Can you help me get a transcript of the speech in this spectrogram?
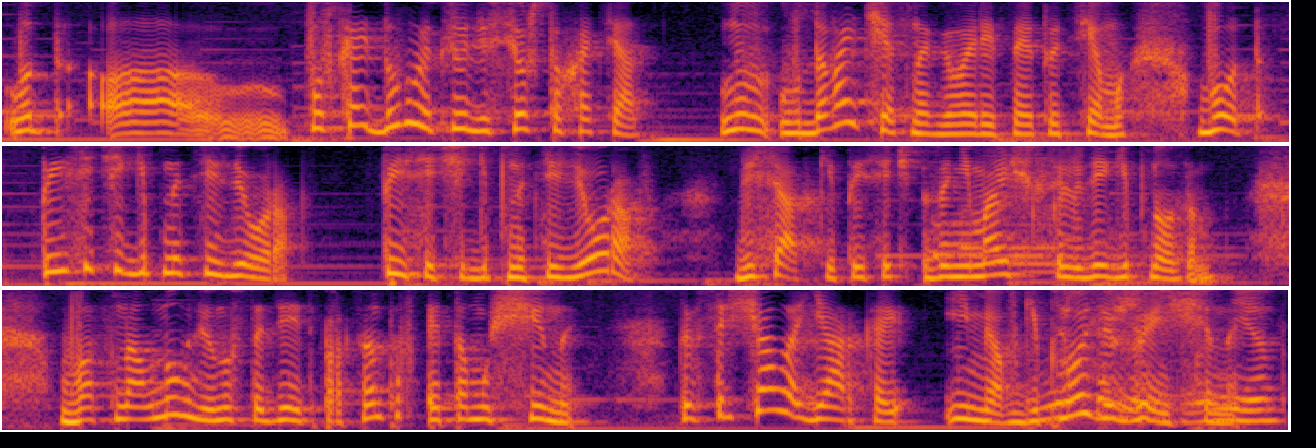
вот э, пускай думают люди все, что хотят. Ну, давай честно говорить на эту тему. Вот тысячи гипнотизеров, тысячи гипнотизеров, десятки тысяч занимающихся людей гипнозом. В основном 99% это мужчины. Ты встречала яркое имя в гипнозе Нет, конечно, женщины? Нет,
